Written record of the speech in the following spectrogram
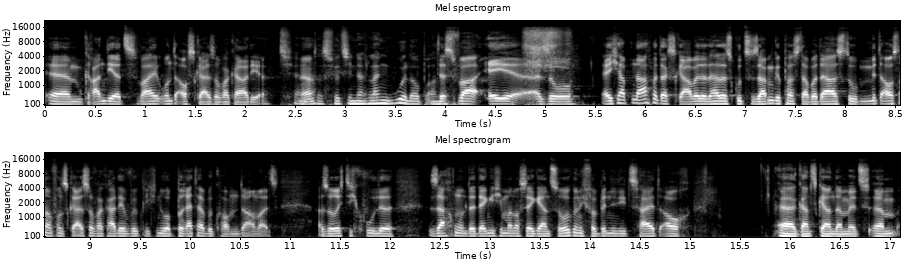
ähm, Grandia 2 und auch Skies of Arcadia. Tja, ja? das hört sich nach langem Urlaub an. Das war, ey, also ich habe nachmittags gearbeitet, da hat das gut zusammengepasst, aber da hast du mit Ausnahme von Skies of Arcadia wirklich nur Bretter bekommen damals. Also richtig coole Sachen und da denke ich immer noch sehr gern zurück und ich verbinde die Zeit auch äh, ganz gern damit. Ähm,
